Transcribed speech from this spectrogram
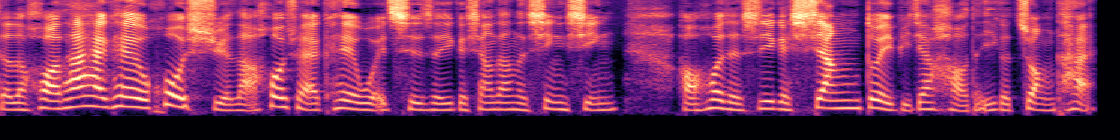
的的话，他还可以或许啦，或许还可以维持着一个相当的信心，好，或者是一个相对比较好的一个状态，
